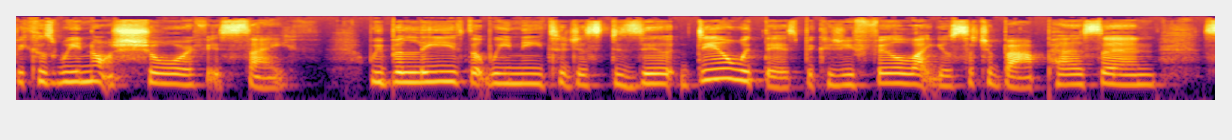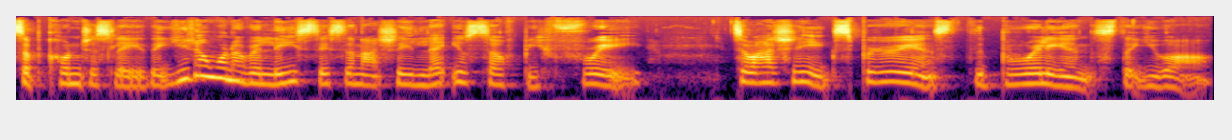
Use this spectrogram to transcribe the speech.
because we're not sure if it's safe. We believe that we need to just deal with this because you feel like you're such a bad person subconsciously that you don't want to release this and actually let yourself be free to actually experience the brilliance that you are.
